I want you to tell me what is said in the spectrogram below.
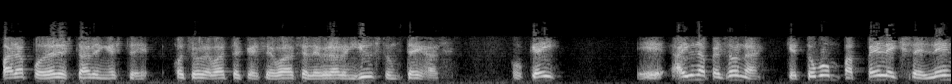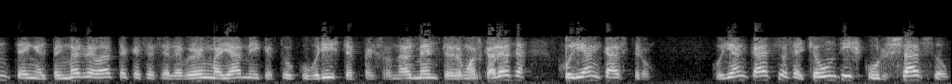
para poder estar en este otro debate que se va a celebrar en Houston, Texas. ¿Ok? Eh, hay una persona que tuvo un papel excelente en el primer debate que se celebró en Miami, que tú cubriste personalmente, don Oscar Julián Castro. Julián Castro se echó un discursazo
